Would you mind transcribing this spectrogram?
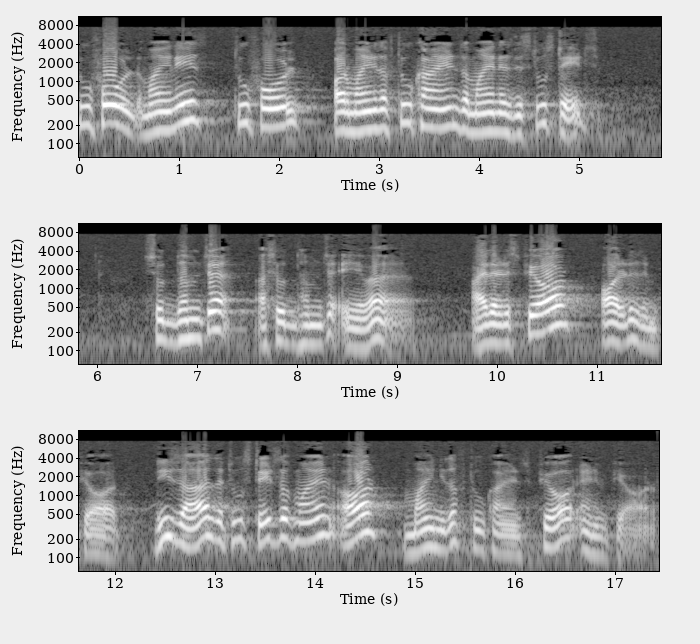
two fold mind is two fold और mind is of two kind the mind is this two states शुद्धम च अशुद्धम च एव either it is pure or it is impure. These are the two states of mind or mind is of two kinds, pure and impure.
